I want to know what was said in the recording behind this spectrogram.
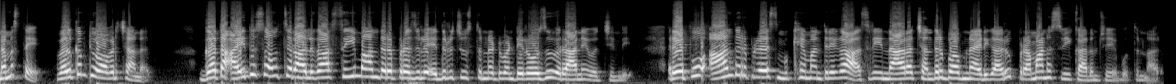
నమస్తే వెల్కమ్ టు అవర్ ఛానల్. గత ఐదు సంవత్సరాలుగా సీమాంధ్ర ప్రజలు ఎదురు చూస్తున్నటువంటి రోజు రానే వచ్చింది. రేపు ఆంధ్రప్రదేశ్ ముఖ్యమంత్రిగా శ్రీ నారా చంద్రబాబు నాయుడు గారు ప్రమాణ స్వీకారం చేయబోతున్నారు.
